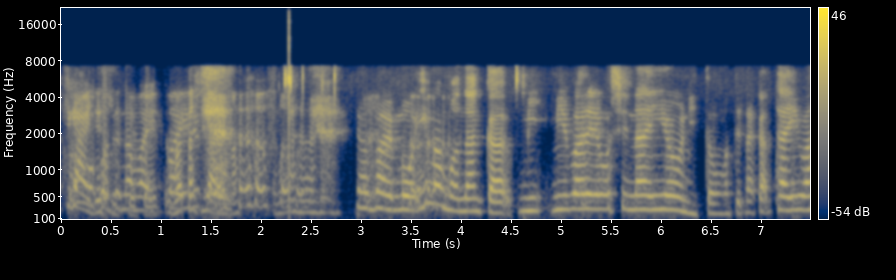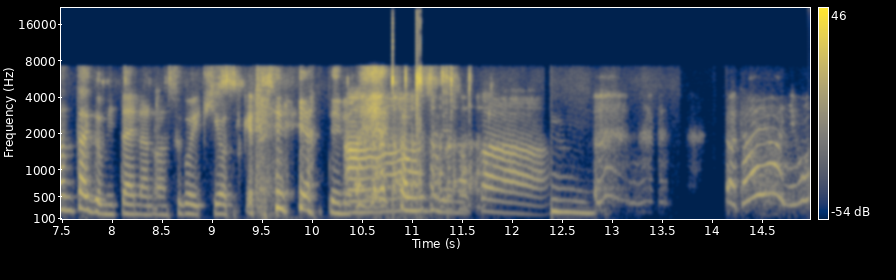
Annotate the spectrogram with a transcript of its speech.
人違いですって言って。私やります。やばい、もう今もなんか見見バレをしないようにと思って、なんか台湾タグみたいなのはすごい気をつけてやってる。あかもしれない。うん台湾日本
